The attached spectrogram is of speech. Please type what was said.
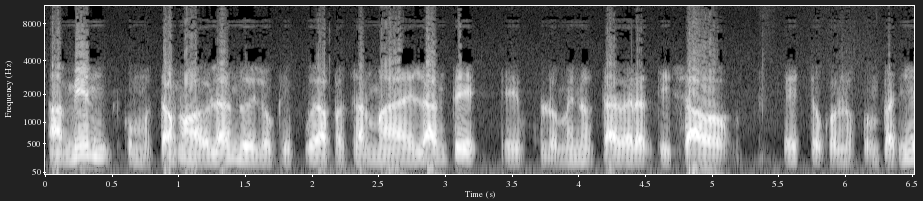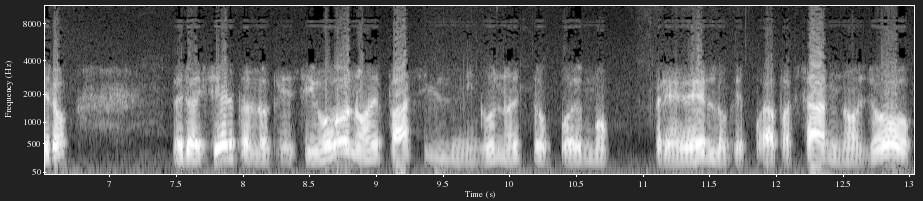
Amén, como estamos hablando de lo que pueda pasar más adelante, eh, por lo menos está garantizado esto con los compañeros. Pero es cierto, lo que decís vos no es fácil, ninguno de estos podemos prever lo que pueda pasar, ¿no? Yo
